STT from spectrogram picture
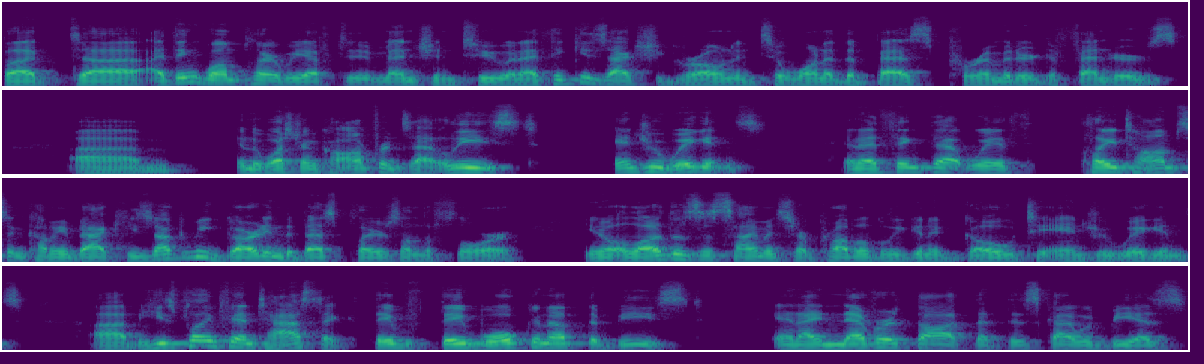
But uh, I think one player we have to mention too, and I think he's actually grown into one of the best perimeter defenders um, in the Western Conference, at least. Andrew Wiggins. And I think that with Klay Thompson coming back, he's not going to be guarding the best players on the floor. You know, a lot of those assignments are probably going to go to Andrew Wiggins. Um, he's playing fantastic. They've they've woken up the beast, and I never thought that this guy would be as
